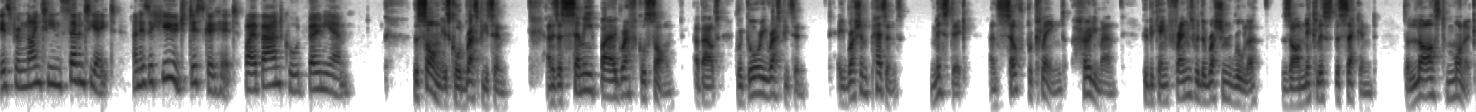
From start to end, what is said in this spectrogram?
is from 1978 and is a huge disco hit by a band called Boney M. The song is called Rasputin and is a semi biographical song about Grigory Rasputin, a Russian peasant, mystic, and self proclaimed holy man who became friends with the Russian ruler, Tsar Nicholas II, the last monarch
